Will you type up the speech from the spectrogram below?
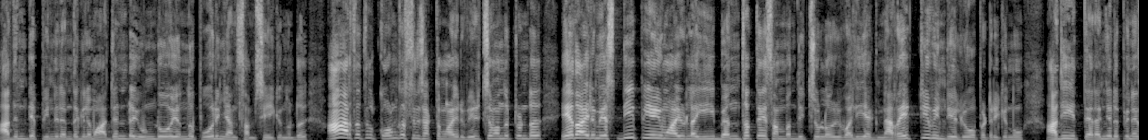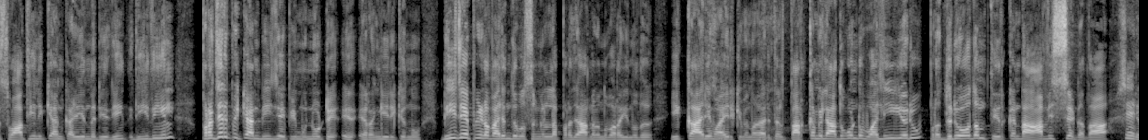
അതിന്റെ പിന്നിൽ എന്തെങ്കിലും അജണ്ടയുണ്ടോ എന്ന് പോലും ഞാൻ സംശയിക്കുന്നുണ്ട്. ആ അർത്ഥത്തിൽ കോൺഗ്രസിന് ശക്തമായൊരു വീഴ്ച വന്നിട്ടുണ്ട്. ഏതായാലും എസ് ഡി പി എയുമായുള്ള ഈ ബന്ധത്തെ സംബന്ധിച്ചുള്ള ഒരു വലിയ നറേറ്റീവ് ഇന്ത്യയിൽ രൂപപ്പെട്ടിരിക്കുന്നു. അത് ഈ തെരഞ്ഞെടുപ്പിനെ സ്വാധീനിക്കാൻ കഴിയുന്ന രീതിയിൽ പ്രചരിപ്പിക്കാൻ ബി ജെ പി മുന്നോട്ട് ഇറങ്ങിയിരിക്കുന്നു. ബി ജെ പിയുടെ വരും ദിവസങ്ങളിലെ പ്രചാരണം എന്ന് പറയുന്നത് ഇക്കാര്യമായിരിക്കും എന്ന കാര്യത്തിൽ തർക്കമില്ല. അതുകൊണ്ട് വലിയൊരു പ്രതിരോധം തീർക്കേണ്ട ആവശ്യകത ശരി.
